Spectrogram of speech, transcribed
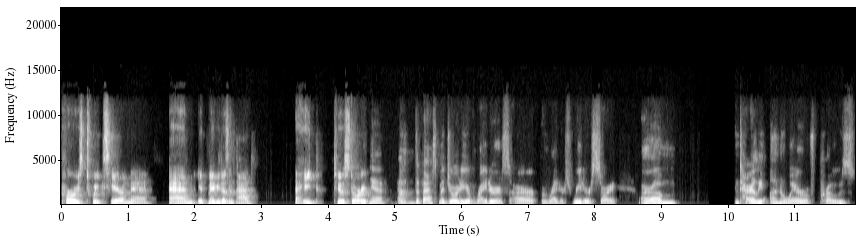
prose tweaks here and there. And it maybe doesn't add a heap to your story. Yeah, the vast majority of writers are writers, readers, sorry, are um entirely unaware of prose.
